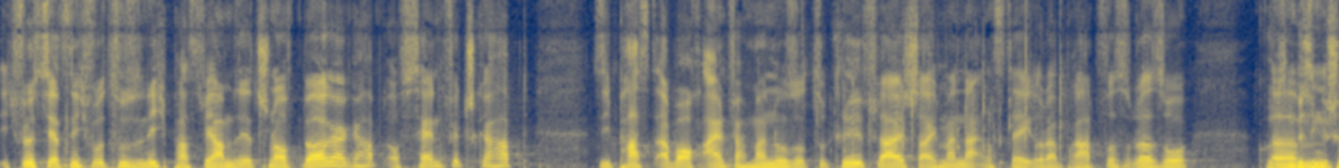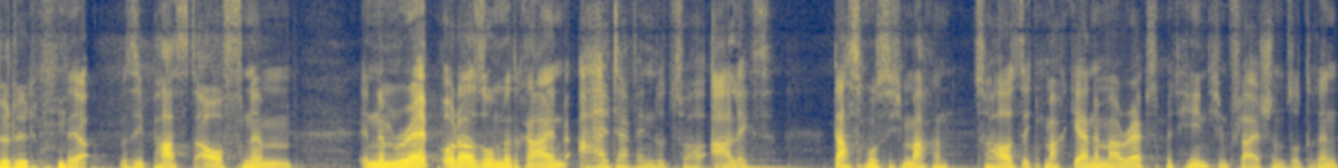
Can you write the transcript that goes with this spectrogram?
ich wüsste jetzt nicht, wozu sie nicht passt. Wir haben sie jetzt schon auf Burger gehabt, auf Sandwich gehabt. Sie passt aber auch einfach mal nur so zu Grillfleisch, sag ich mal Nackensteak oder Bratwurst oder so. Kurz ein bisschen ähm, geschüttelt. Ja, sie passt auf einem, in einem Wrap oder so mit rein. Alter, wenn du zu Hause, Alex, das muss ich machen. Zu Hause, ich mache gerne mal Wraps mit Hähnchenfleisch und so drin.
